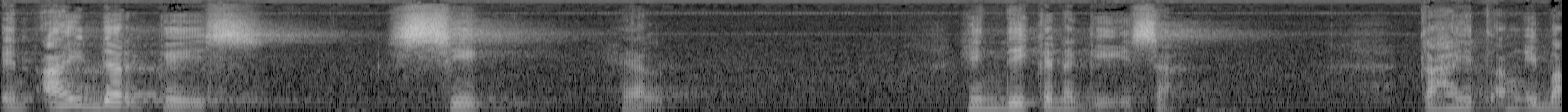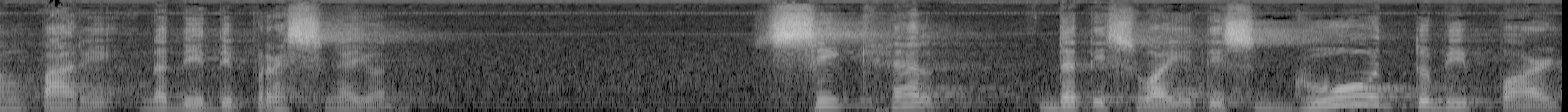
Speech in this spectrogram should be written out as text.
In either case, seek help. Hindi ka nag-iisa. Kahit ang ibang pari nadidepress ngayon. Seek help. That is why it is good to be part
